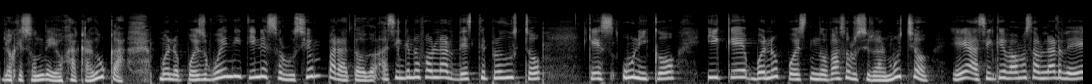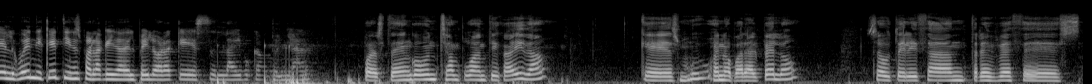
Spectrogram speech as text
Los que son de hoja caduca. Bueno, pues Wendy tiene solución para todo. Así que nos va a hablar de este producto que es único y que, bueno, pues nos va a solucionar mucho. ¿eh? Así que vamos a hablar de él. Wendy, ¿qué tienes para la caída del pelo ahora que es la época otoñal? Pues tengo un champú anticaída que es muy bueno para el pelo. Se utilizan tres veces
